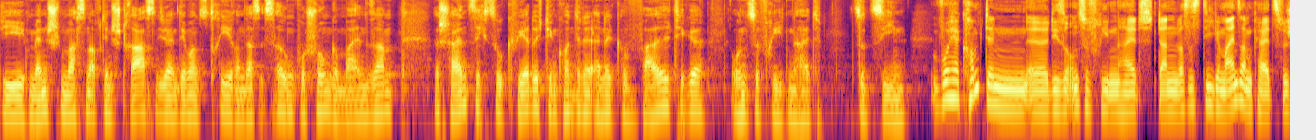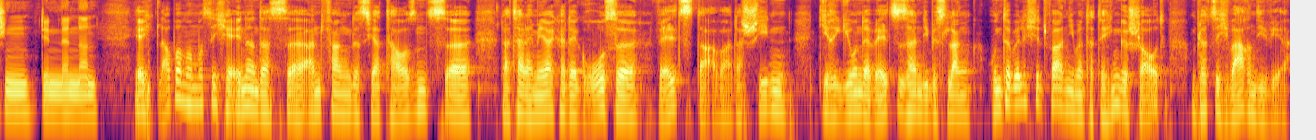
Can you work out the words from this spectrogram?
die Menschenmassen auf den Straßen, die dann demonstrieren. Das ist irgendwo schon gemeinsam. Es scheint sich so quer durch den Kontinent eine gewaltige Unzufriedenheit zu ziehen. Woher kommt denn äh, diese Unzufriedenheit dann? Was ist die Gemeinsamkeit zwischen den Ländern? Ja, ich glaube, man muss sich erinnern, dass äh, Anfang des Jahrtausends äh, Lateinamerika der große Weltstar war. Das schien die Region der Welt zu sein, die bislang unterbelichtet war. Niemand hatte hingeschaut und plötzlich waren die wer.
